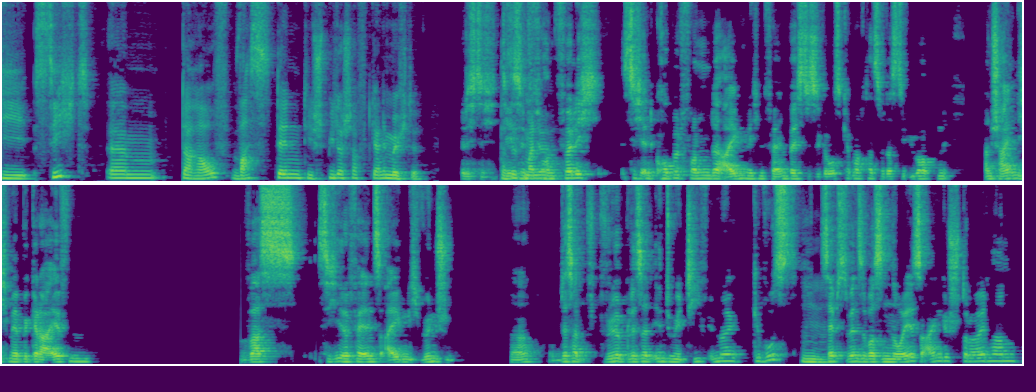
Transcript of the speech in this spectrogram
die Sicht ähm, darauf, was denn die Spielerschaft gerne möchte. Richtig. Das die ist meine völlig sich entkoppelt von der eigentlichen Fanbase, die sie groß gemacht hat, so dass die überhaupt anscheinend nicht mehr begreifen, was sich ihre Fans eigentlich wünschen. Ja, und das hat früher Blizzard intuitiv immer gewusst. Mhm. Selbst wenn sie was Neues eingestreut haben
